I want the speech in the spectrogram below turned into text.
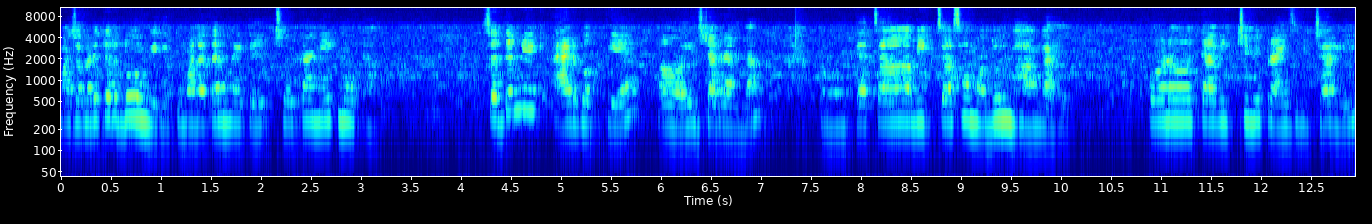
माझ्याकडे तर दोन विग आहे तुम्हाला तर माहिती आहे एक छोटा आणि एक मोठा. सध्या मी एक ॲड बघते आहे इंस्टाग्रामला त्याचा विकचा असा मधून भाग आहे. पण त्या विकची मी प्राईस विचारली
